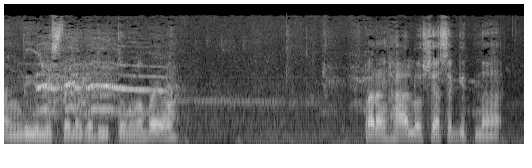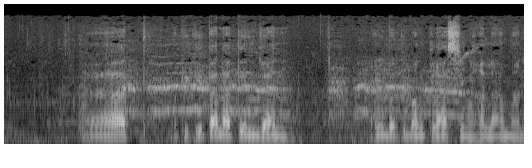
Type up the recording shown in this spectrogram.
Ang linis talaga dito mga bay oh. Parang halo siya sa gitna. At makikita natin dyan ang iba't ibang klaseng halaman.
